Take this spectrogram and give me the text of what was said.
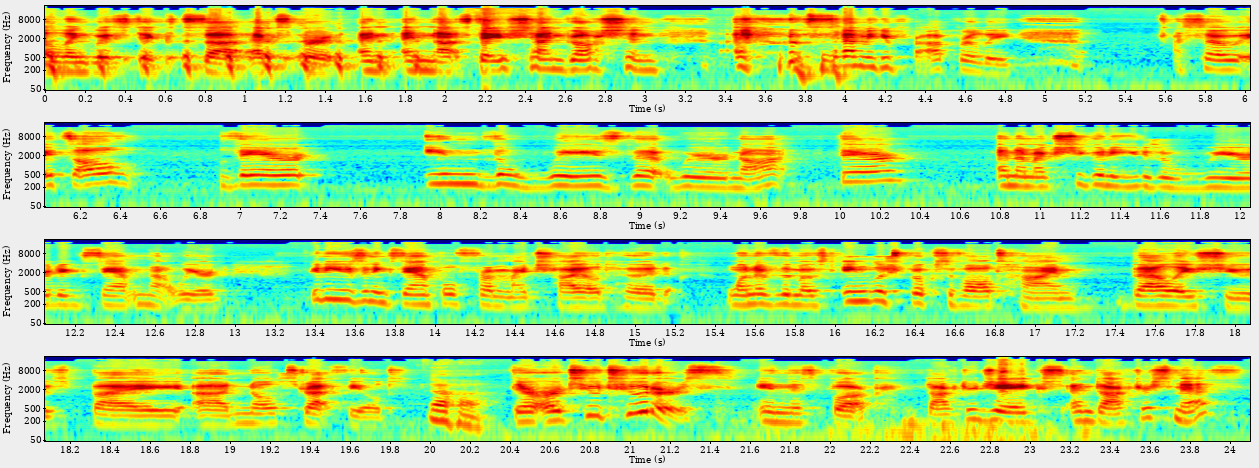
a linguistics uh, expert and, and not say Llangollen semi properly. So it's all there in the ways that we're not there. And I'm actually going to use a weird example, not weird, I'm going to use an example from my childhood. One of the most English books of all time, Ballet Shoes by uh, Noel Streatfeild. Uh-huh. There are two tutors in this book, Dr. Jakes and Dr. Smith,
